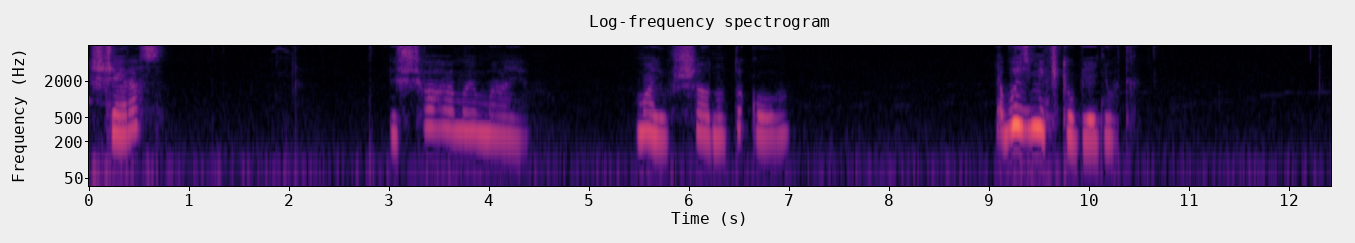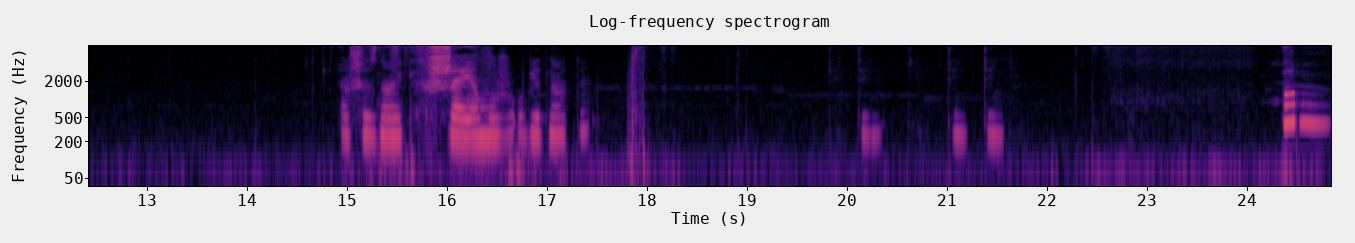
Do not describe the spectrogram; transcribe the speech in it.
Ще раз. І що ми маємо? Маю ще одну такого. Я буду з міфіки об'єднувати. Я ще знаю, яких ще я можу об'єднати. Тинь-тинь-тинь-тинь. Пам!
